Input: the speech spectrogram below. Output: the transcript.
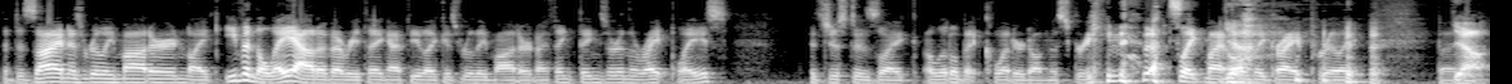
the design is really modern. Like even the layout of everything I feel like is really modern. I think things are in the right place. It's just is like a little bit cluttered on the screen. That's like my yeah. only gripe, really. But, yeah,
